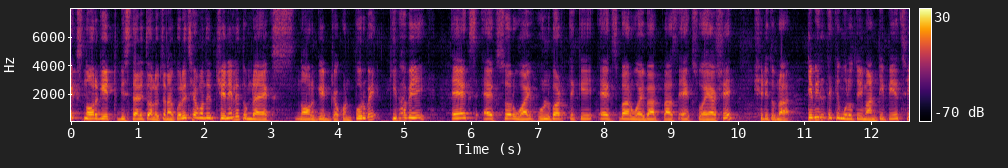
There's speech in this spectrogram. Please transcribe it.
এক্স নর গেট বিস্তারিত আলোচনা করেছি আমাদের চ্যানেলে তোমরা এক্স নর গেট যখন পড়বে, কীভাবে X X OR Y whole bar থেকে X bar Y bar plus X Y আসে, সেটি তোমরা টেবিল থেকে মূলত এই মানটি পেয়েছি,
